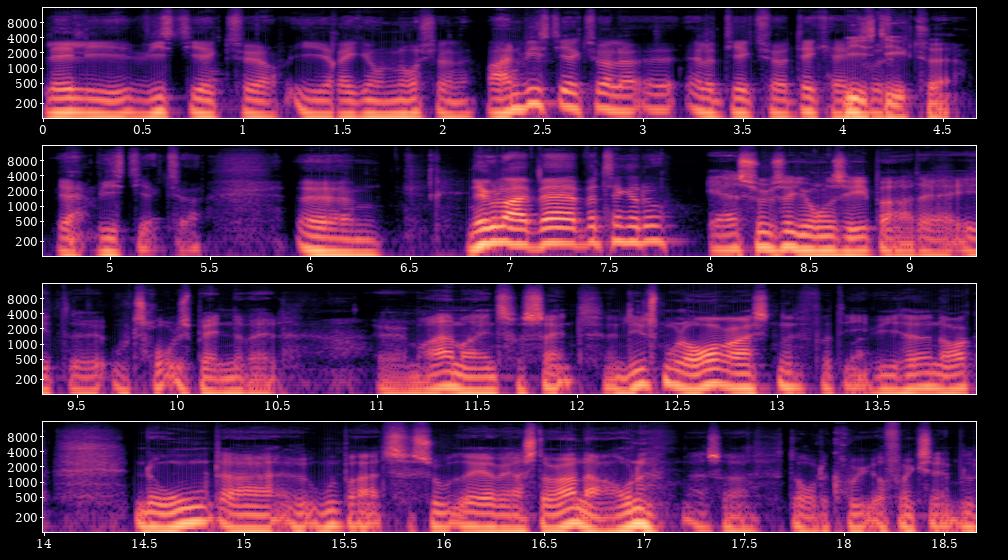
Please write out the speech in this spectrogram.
lægelig visdirektør i Region Nordsjælland. Var han visdirektør eller, øh, eller direktør? Det kan jeg visdirektør. Ja, visdirektør. Øh, Nikolaj, hvad, hvad tænker du? Jeg synes, at Jonas Ebert er et uh, utroligt spændende valg. Øh, meget, meget interessant. En lille smule overraskende, fordi vi havde nok nogen, der umiddelbart så ud af at være større navne, altså Dorte Kryer for eksempel.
